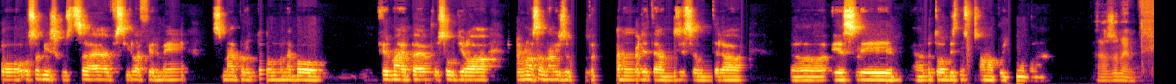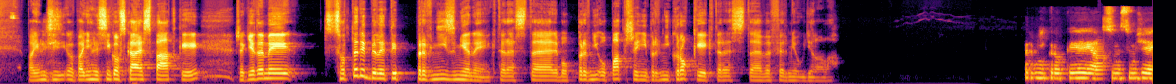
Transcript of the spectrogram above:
po osobní schůzce v sídle firmy jsme proto, nebo firma EPF usoudila, že u nás analýzu na základě té analýzy se teda, uh, jestli do toho biznesu s náma půjde nebo ne. Rozumím. Paní, paní Hlisníkovská je zpátky. Řekněte mi, co tedy byly ty první změny, které jste, nebo první opatření, první kroky, které jste ve firmě udělala? První kroky, já si myslím, že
